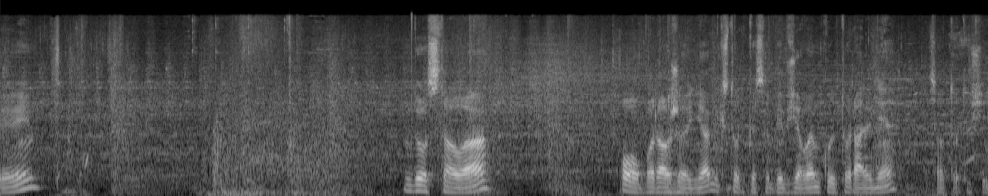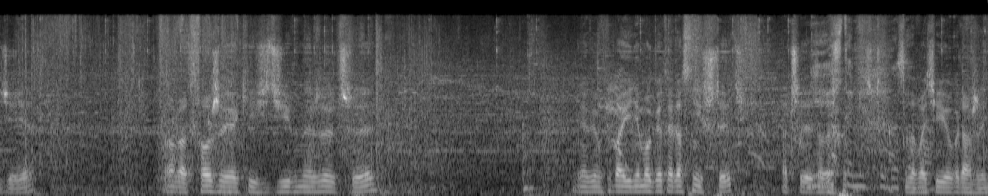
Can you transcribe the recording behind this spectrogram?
I... Dostała. Obrażenia. Miksturkę sobie wziąłem kulturalnie. Co to tu się dzieje? Dobra, tworzę jakieś dziwne rzeczy. Nie wiem, chyba jej nie mogę teraz niszczyć. Znaczy, zada zadawać jej obrażeń.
